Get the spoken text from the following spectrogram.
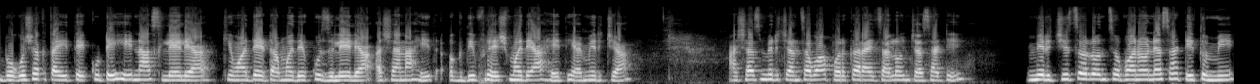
बघू शकता इथे कुठेही नासलेल्या किंवा देठामध्ये कुजलेल्या अशा नाहीत. अगदी फ्रेशमध्ये आहेत ह्या मिरच्या. अशाच मिरच्यांचा वापर करायचा लोणच्यासाठी. मिरचीचं लोणचं बनवण्यासाठी तुम्ही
